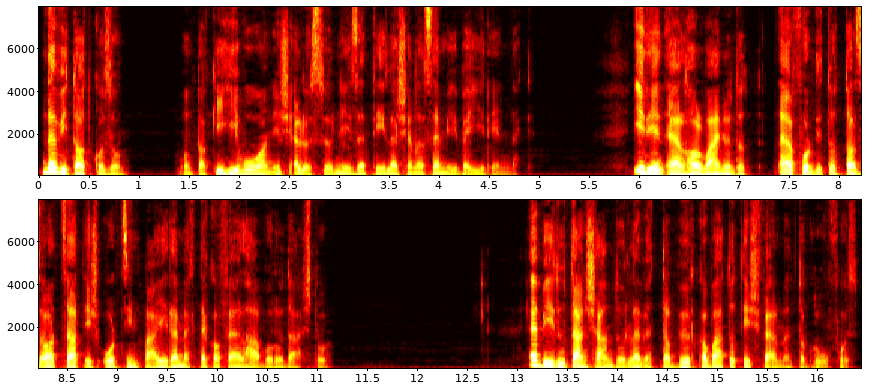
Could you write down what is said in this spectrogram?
De vitatkozom mondta kihívóan, és először nézett élesen a szemébe Irénnek. Irén elhalványodott, elfordította az arcát, és orcimpái remektek a felháborodástól. Ebéd után Sándor levette a bőrkabátot, és felment a grófhoz.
